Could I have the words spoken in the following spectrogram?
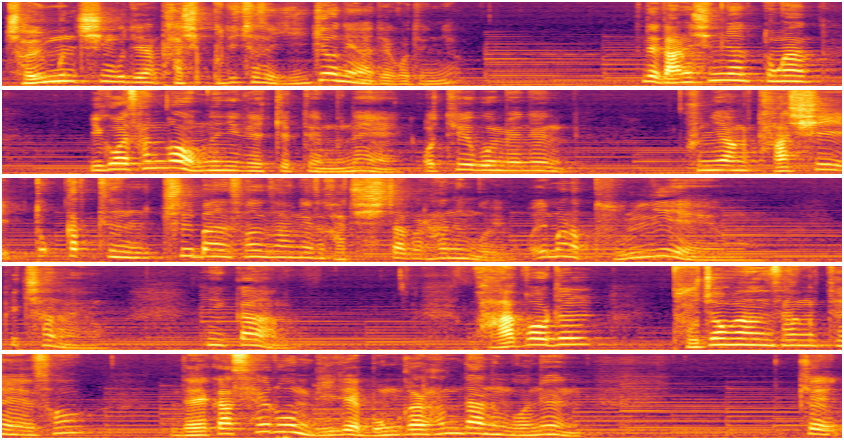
젊은 친구들이랑 다시 부딪혀서 이겨내야 되거든요. 근데 나는 10년 동안 이거와 상관없는 일을 했기 때문에 어떻게 보면은 그냥 다시 똑같은 출발선상에서 같이 시작을 하는 거예요. 얼마나 불리해요. 그렇잖아요. 그러니까 과거를 부정한 상태에서 내가 새로운 미래에 뭔가를 한다는 거는 이렇게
